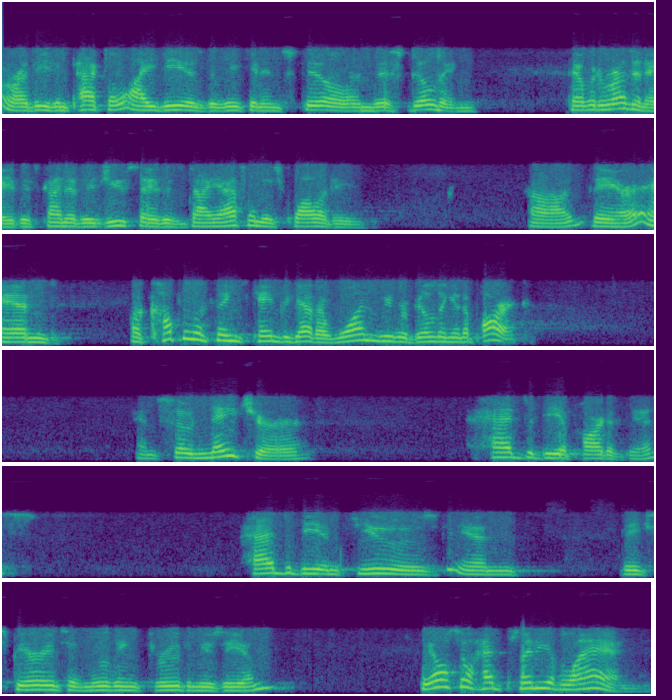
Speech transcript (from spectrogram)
or these impactful ideas that we can instill in this building that would resonate. This kind of, as you say, this diaphanous quality uh, there. And a couple of things came together. One, we were building in a park. And so nature had to be a part of this, had to be infused in the experience of moving through the museum. We also had plenty of land,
